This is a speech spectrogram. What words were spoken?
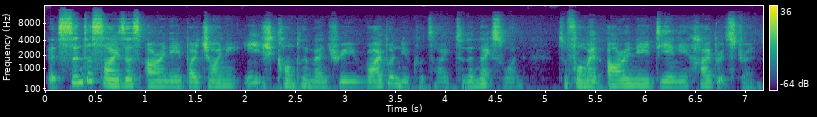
It synthesizes RNA by joining each complementary ribonucleotide to the next one to form an RNA DNA hybrid strand.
